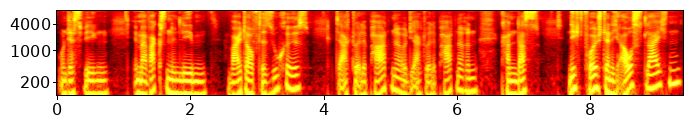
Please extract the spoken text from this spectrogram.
und deswegen im Erwachsenenleben weiter auf der Suche ist der aktuelle Partner oder die aktuelle Partnerin kann das nicht vollständig ausgleichen.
